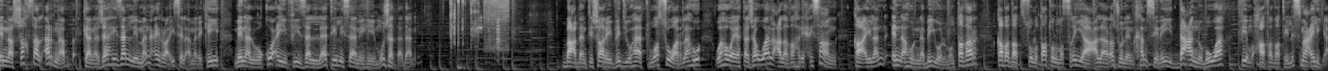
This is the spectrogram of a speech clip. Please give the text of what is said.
إن الشخص الأرنب كان جاهزا لمنع الرئيس الرئيس الأمريكي من الوقوع في زلات لسانه مجددا بعد انتشار فيديوهات وصور له وهو يتجول على ظهر حصان قائلا إنه النبي المنتظر قبضت السلطات المصرية على رجل خمسيني ادعى النبوة في محافظة الإسماعيلية.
